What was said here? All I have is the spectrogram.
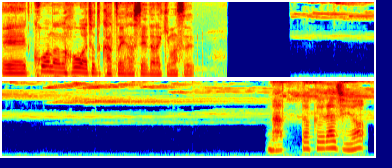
えー、コーナーの方はちょっと割愛させていただきます。納得ラジオ。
